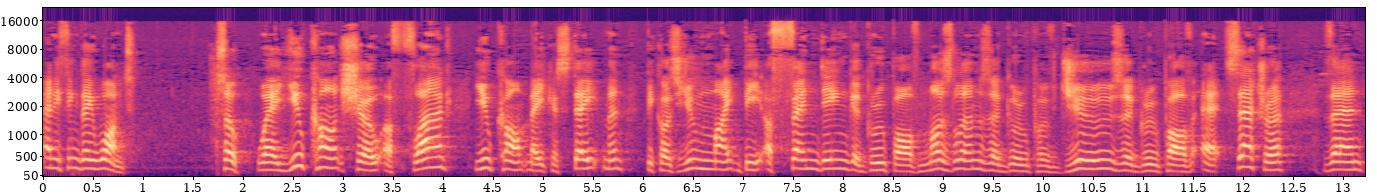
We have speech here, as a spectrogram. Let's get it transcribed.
anything they want. So, where you can't show a flag, you can't make a statement because you might be offending a group of Muslims, a group of Jews, a group of etc., then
